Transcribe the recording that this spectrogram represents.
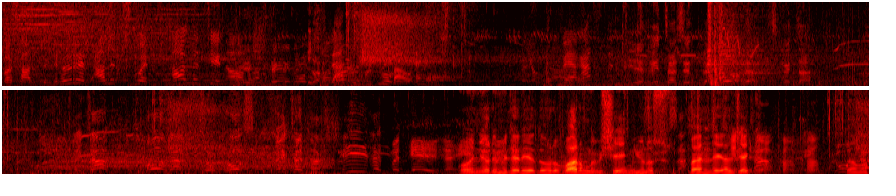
Was hast du? Höret alle zu. Alle zehn aber. Ich lasse diesen Bau errichten. Wer rastet? Wir Ritter sind bereit. Vorwärts, Ritter. Ritter, vorwärts zur großen Ritter. Marschiert mit Ehre. Oynuyorum ileriye doğru. Var mı bir şeyin Yunus? Benle gelecek. Kanka. Tamam.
